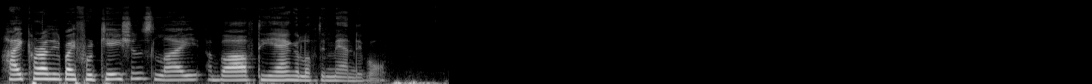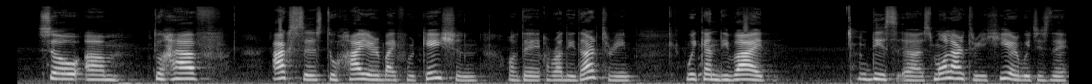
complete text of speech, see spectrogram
High carotid bifurcations lie above the angle of the mandible. So um, to have access to higher bifurcation of the carotid artery, we can divide this uh, small artery here, which is the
